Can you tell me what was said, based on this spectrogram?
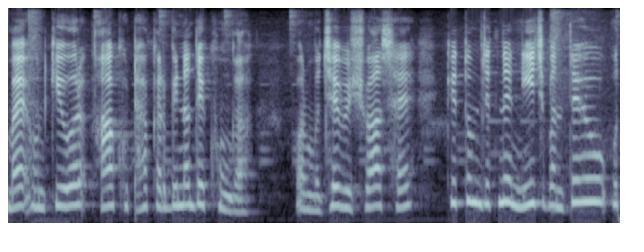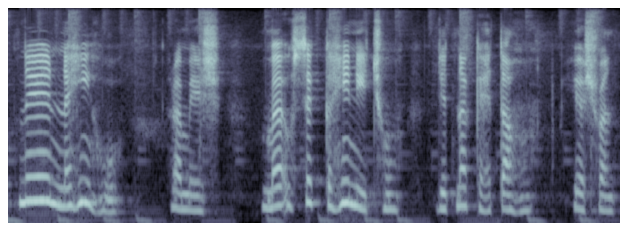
मैं उनकी ओर आँख उठाकर भी न देखूँगा। और मुझे विश्वास है कि तुम जितने नीच बनते हो, उतने नहीं हो। रमेश, मैं उससे कहीं नीच हूँ, जितना कहता हूँ। यशवंत,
